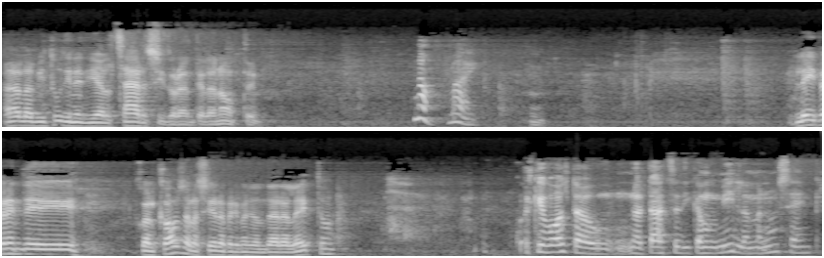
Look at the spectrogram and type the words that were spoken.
ha l'abitudine di alzarsi durante la notte. No, mai. Lei prende qualcosa la sera prima di andare a letto? Qualche volta una tazza di camomilla, ma non sempre.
